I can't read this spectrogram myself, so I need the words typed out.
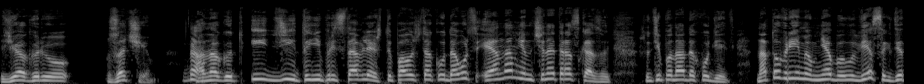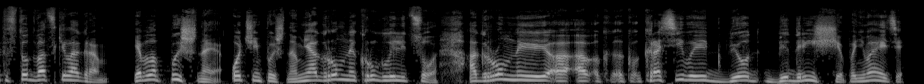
Я говорю, зачем? Да. Она говорит, иди, ты не представляешь, ты получишь такое удовольствие. И она мне начинает рассказывать, что типа надо худеть. На то время у меня был вес где-то 120 килограмм. Я была пышная, очень пышная. У меня огромное круглое лицо, огромные а, а, красивые бед, бедрище, понимаете,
